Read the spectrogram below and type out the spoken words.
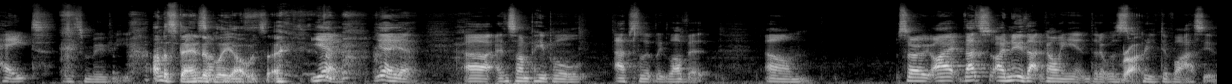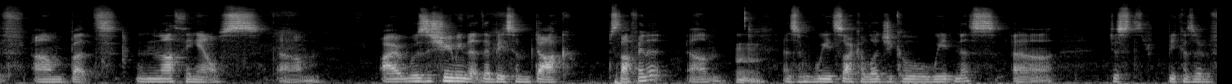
hate this movie. Understandably, I would say. yeah, yeah, yeah. Uh, and some people absolutely love it. Um, so I that's I knew that going in that it was Right. pretty divisive, um, but nothing else. Um, I was assuming that there'd be some dark stuff in it, um, and some weird psychological weirdness, uh, just because of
